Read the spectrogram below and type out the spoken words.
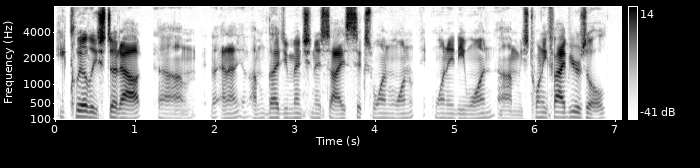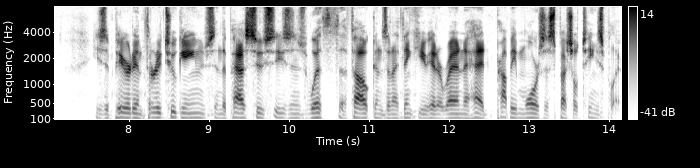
he clearly stood out. Um, and I, am glad you mentioned his size, 6'1", 181. Um, he's 25 years old. He's appeared in 32 games in the past two seasons with the Falcons, and I think you hit it right on the head. Probably more as a special teams player.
